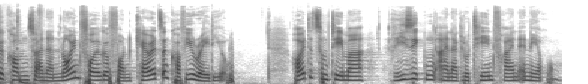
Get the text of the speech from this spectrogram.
Herzlich willkommen zu einer neuen Folge von Carrots and Coffee Radio. Heute zum Thema Risiken einer glutenfreien Ernährung.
